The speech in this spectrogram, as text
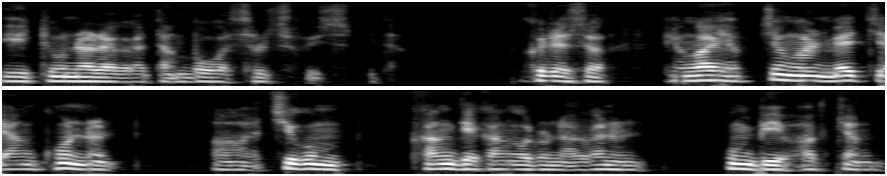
이 두 나라가 담보가 설 수 있습니다. 그래서 평화협정을 맺지 않고는 어, 지금 강대강으로 나가는 군비 확장을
